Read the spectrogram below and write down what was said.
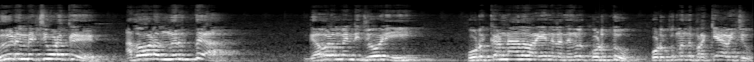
വീടും വെച്ച് കൊടുക്ക്. അതോടെ നിർത്തുക. ഗവൺമെന്റ് ജോലി കൊടുക്കണ്ട എന്ന് പറയുന്നില്ല. നിങ്ങൾ കൊടുത്തു. കൊടുക്കുമെന്ന് പ്രഖ്യാപിച്ചു.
